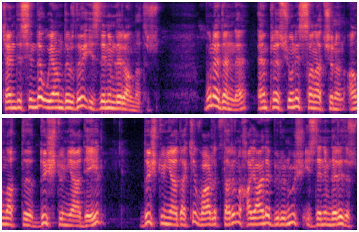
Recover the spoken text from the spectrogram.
kendisinde uyandırdığı izlenimleri anlatır. Bu nedenle empresyonist sanatçının anlattığı dış dünya değil, dış dünyadaki varlıkların hayale bürünmüş izlenimleridir.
